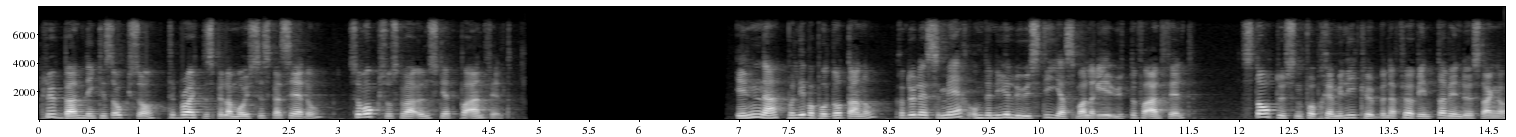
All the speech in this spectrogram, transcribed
Klubben linkes også til Brighton-spiller Moises Caicedo, som også skal være ønsket på Anfield. Inne på liverpool.no kan du lese mer om det nye Louis Diaz-maleriet utenfor Anfield, statusen for Premier League-klubbene før vintervinduet stenger,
